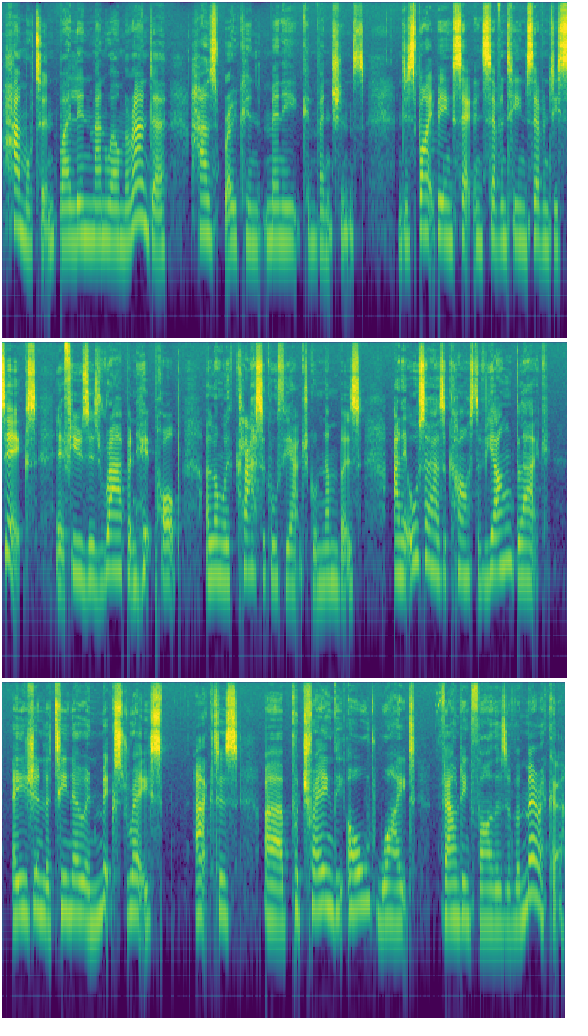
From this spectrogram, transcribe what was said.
Hamilton by Lin Manuel Miranda has broken many conventions. And despite being set in 1776, it fuses rap and hip hop along with classical theatrical numbers. And it also has a cast of young black, Asian, Latino, and mixed race actors uh, portraying the old white founding fathers of America.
